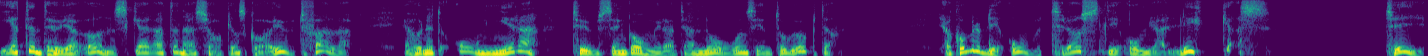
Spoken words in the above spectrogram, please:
vet inte hur jag önskar att den här saken ska utfalla. Jag har hunnit ångra tusen gånger att jag någonsin tog upp den. Jag kommer att bli otröstlig om jag lyckas. Ty,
